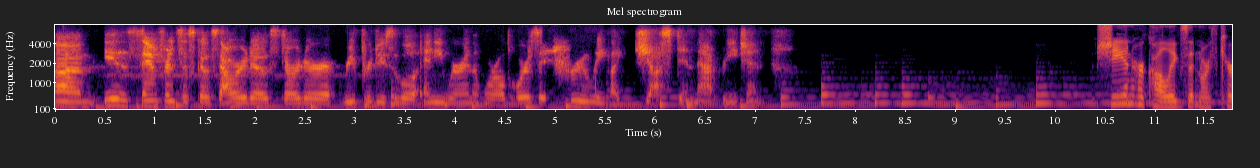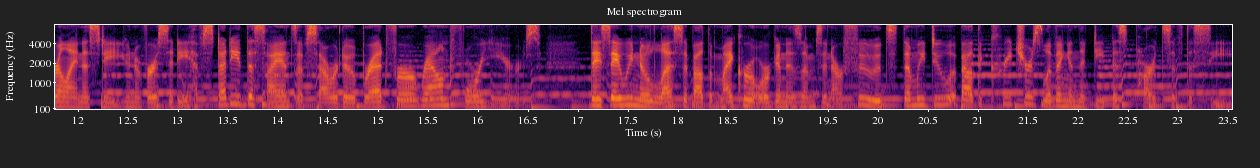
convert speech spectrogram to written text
Um, is San Francisco sourdough starter reproducible anywhere in the world, or is it truly like just in that region? She and her colleagues at North Carolina State University have studied the science of sourdough bread for around four years. They say we know less about the microorganisms in our foods than we do about the creatures living in the deepest parts of the sea.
